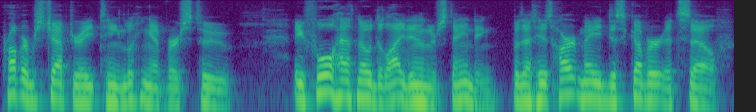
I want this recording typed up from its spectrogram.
Proverbs chapter 18, looking at verse 2. A fool hath no delight in understanding, but that his heart may discover itself.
